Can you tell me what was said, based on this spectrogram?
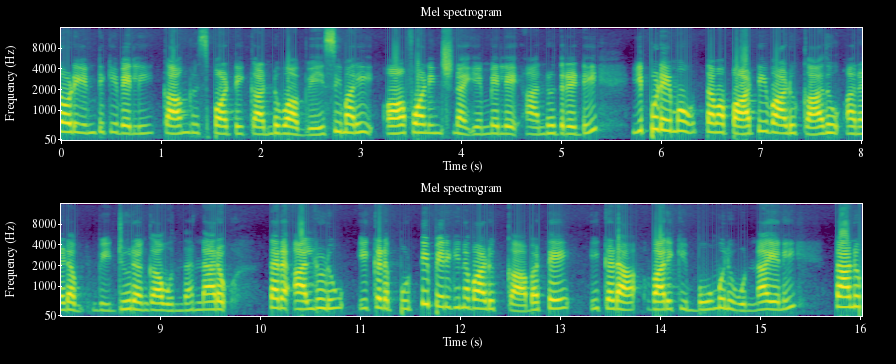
గౌడ్ ఇంటికి వెళ్ళి కాంగ్రెస్ పార్టీ కండువా వేసి మరీ ఆహ్వానించిన ఎమ్మెల్యే అనిరుద్ రెడ్డి ఇప్పుడేమో తమ పార్టీ వాడు కాదు అనడం విడ్డూరంగా ఉందన్నారు. తన అల్లుడు ఇక్కడ పుట్టి పెరిగినవాడు కాబట్టే ఇక్కడ వారికి భూములు ఉన్నాయని తాను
